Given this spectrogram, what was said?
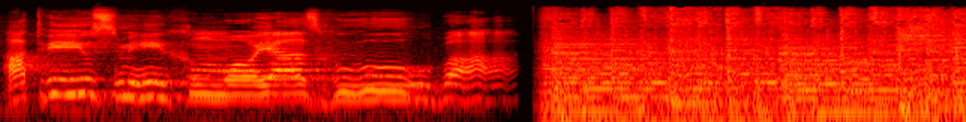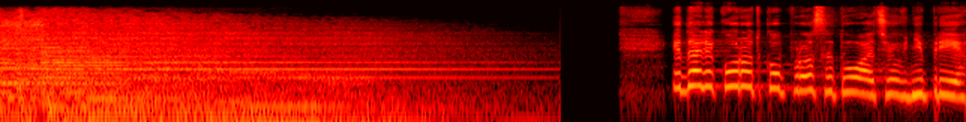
а твій усміх моя згуба. І далі коротко про ситуацію в Дніпрі.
